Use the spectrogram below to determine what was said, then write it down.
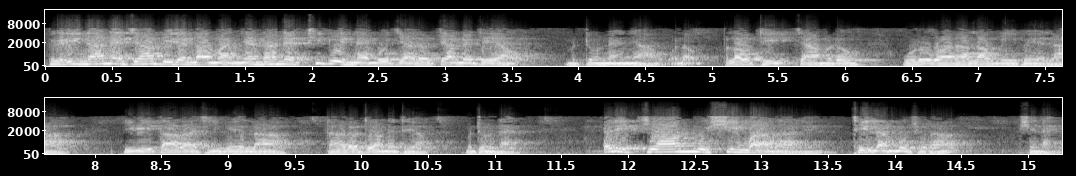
ပဂရိနာနဲ့ကြားပြီးတဲ့နောက်မှာညာနာနဲ့ထိတွေ့နိုင်ဖို့ကြတော့တောင်နဲ့တယောက်မတွန်နိုင်ကြဘူးနော်ဘလောက်ထိကြာမလို့ဝရဝါဒလောက်လေးပဲလားပြည်ပြည်သားသားကြီးပဲလားဒါတော့တောင်နဲ့တယောက်မတွန်နိုင်အဲ့ဒီကြားမှုရှိမှသာလေထိလန့်မှုဆိုတာဖြစ်နိုင်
